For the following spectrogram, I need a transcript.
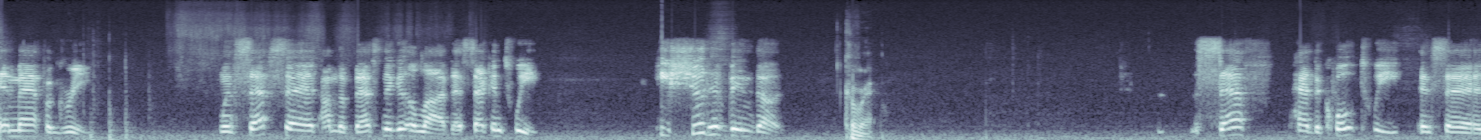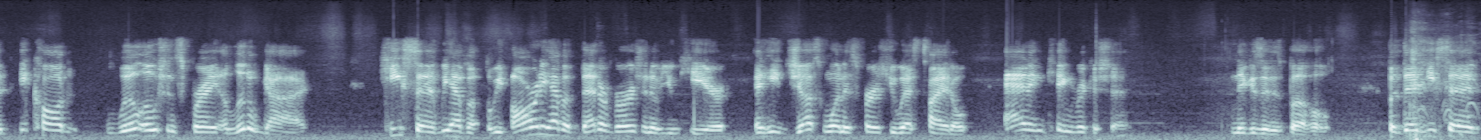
and Matt agree. When Seth said, "I'm the best nigga alive," that second tweet, he should have been done. Correct. Seth had the quote tweet and said he called Will Ocean Spray a little guy. He said we have a we already have a better version of you here, and he just won his first U.S. title, adding King Ricochet. Niggas in his butthole. But then he said,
